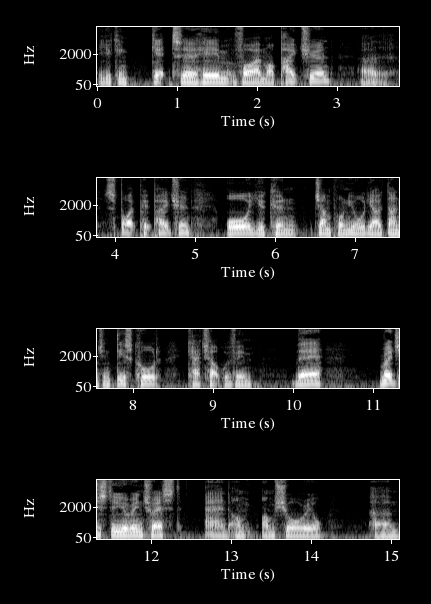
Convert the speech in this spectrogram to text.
You can get to him via my Patreon, uh, Spike Pit Patreon, or you can jump on the Audio Dungeon Discord, catch up with him there, register your interest, and I'm I'm sure he'll um,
